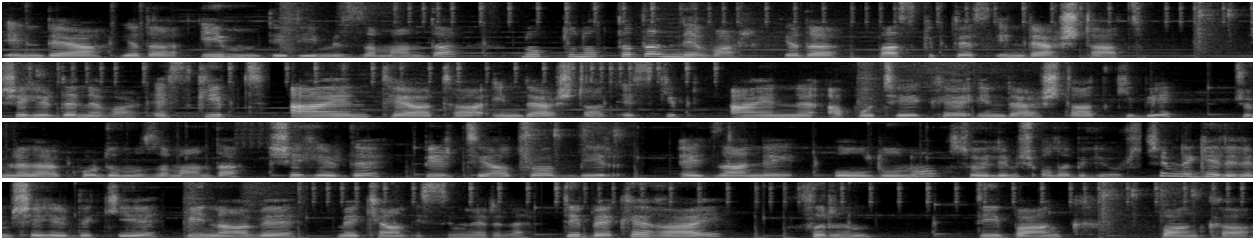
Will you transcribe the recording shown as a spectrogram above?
in der ya da im dediğimiz zamanda nokta noktada ne var ya da was gibt es in der Stadt Şehirde ne var? Es gibt ein Theater in der Stadt. Es gibt eine Apotheke in der Stadt gibi cümleler kurduğumuz zaman da şehirde bir tiyatro, bir eczane olduğunu söylemiş olabiliyoruz. Şimdi gelelim şehirdeki bina ve mekan isimlerine. Die Bäckerei, fırın, die Bank, banka,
